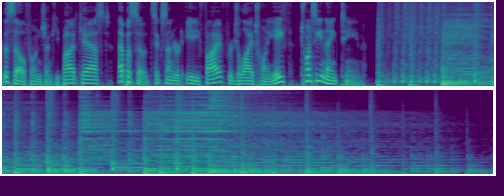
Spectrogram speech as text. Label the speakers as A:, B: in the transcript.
A: The Cell Phone Junkie Podcast, episode 685 for July 28th, 2019.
